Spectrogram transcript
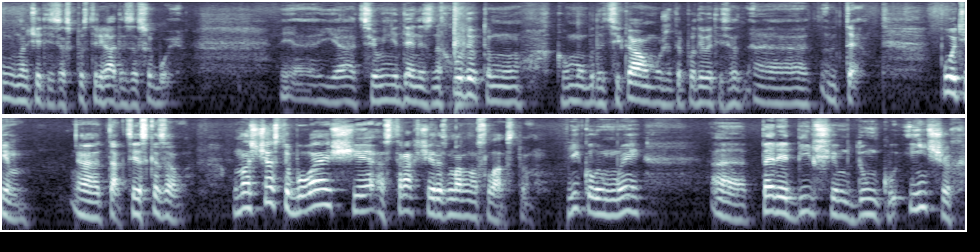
навчитися спостерігати за собою. Я, цього ніде не знаходив, тому кому буде цікаво, можете подивитися е, те. Потім, е, так, це я сказав. У нас часто буває ще страх через марнославство. І коли ми е, перебільшуємо думку інших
